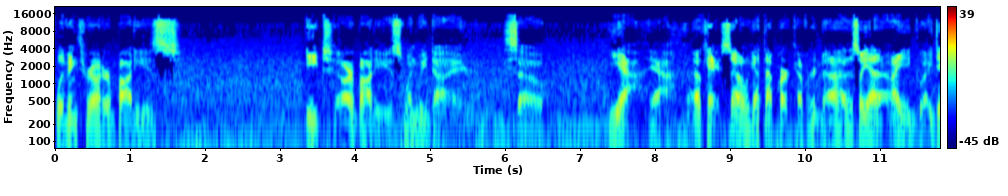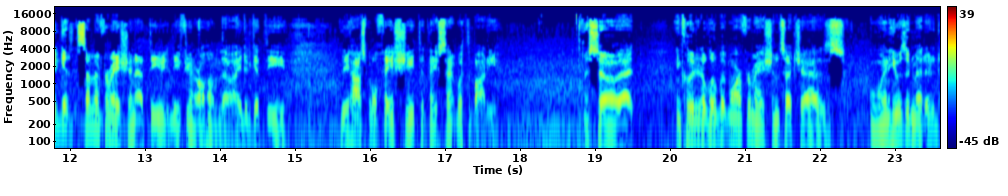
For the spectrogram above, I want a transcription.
living throughout our bodies eat our bodies when we die. So, yeah, yeah. Okay, so we got that part covered. Uh, so yeah, I, I, did get some information at the, the funeral home, though. I did get the the hospital face sheet that they sent with the body. So that included a little bit more information, such as when he was admitted.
